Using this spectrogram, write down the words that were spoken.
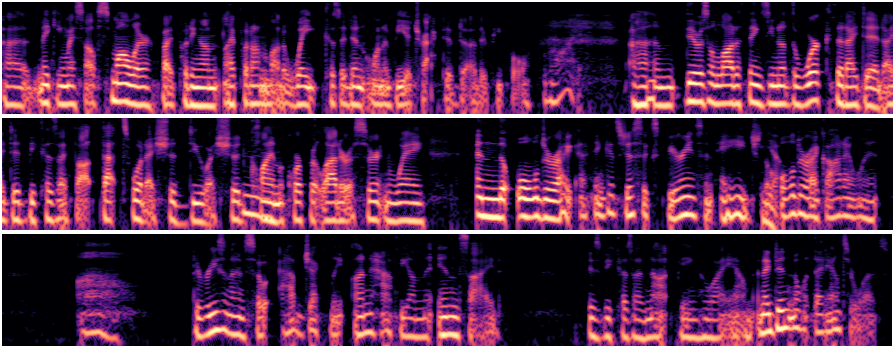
uh, making myself smaller by putting on, I put on a lot of weight because I didn't want to be attractive to other people Right. um, there was a lot of things, you know, the work that I did, I did because I thought that's what I should do. I should climb a corporate ladder a certain way. And the older I, I think it's just experience and age. The Yeah. older I got, I went, oh, the reason I'm so abjectly unhappy on the inside is because I'm not being who I am. And I didn't know what that answer was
